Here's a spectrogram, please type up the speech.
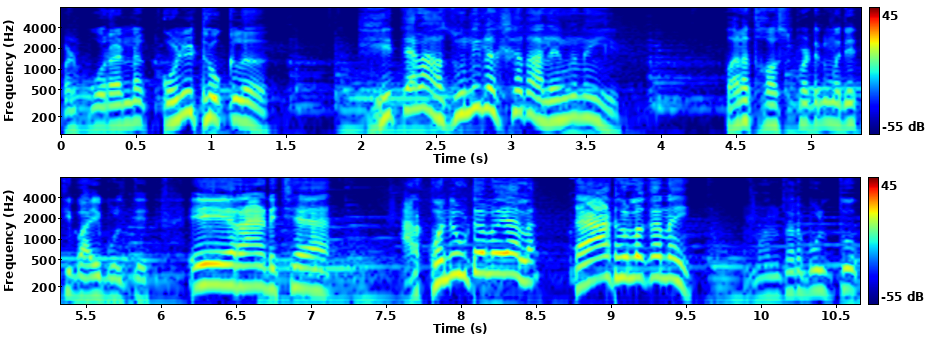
पण पोरांना कोणी ठोकलं हे त्याला अजूनही लक्षात आलेलं नाहीये. परत हॉस्पिटलमध्ये ती बाई बोलते ए रांडच्या अरे कोणी उठवलं याला? काय आठवलं का नाही? मंदार बोलतो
